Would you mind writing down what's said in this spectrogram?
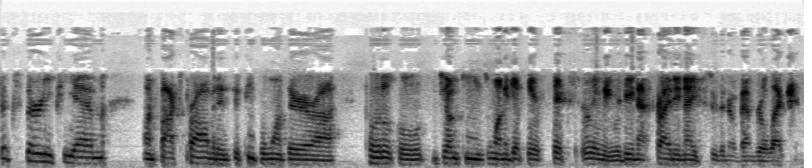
6.30 p.m. on Fox Providence if people want their uh, political junkies want to get their fix early. We're doing that Friday nights through the November election.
